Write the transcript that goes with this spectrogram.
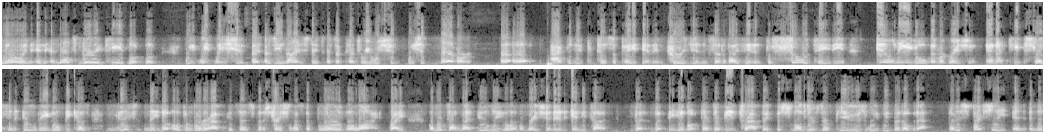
No, and, and, and that's very key. Look, look, we, we, we should, as the United States, as a country, we should we should never uh, uh, actively participate in encouraging, incentivizing, and facilitating illegal immigration. And I keep stressing illegal because this, the, the Open Border Advocates Administration was to blur the line, right? We're talking about illegal immigration at any time. But, but look, they're, they're being trafficked, the smugglers, they're abused. We, we've been over that. But especially in, in the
